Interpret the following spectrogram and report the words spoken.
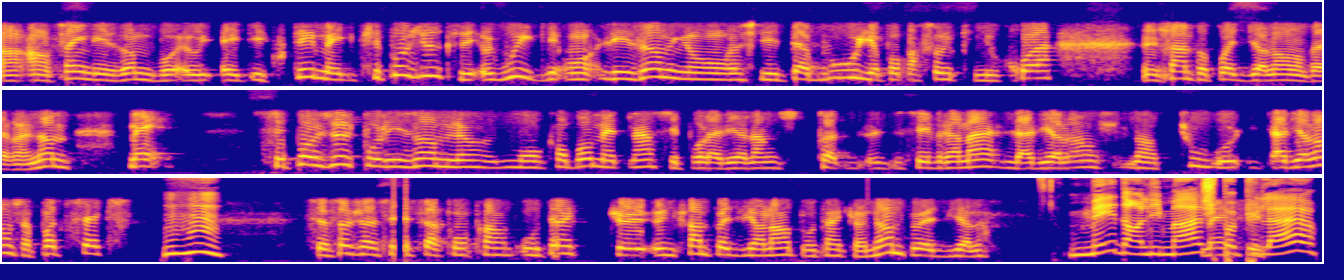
enfin, les hommes vont être écoutés, mais c'est pas juste. Oui, les hommes, ils ont, c'est tabou, il n'y a pas personne qui nous croit. Une femme ne peut pas être violente envers un homme, mais c'est pas juste pour les hommes, là. Mon combat maintenant, c'est pour la violence. C'est vraiment la violence dans tout. La violence n'a pas de sexe. Mm-hmm. C'est ça que j'essaie de faire comprendre. Autant qu'une femme peut être violente, autant qu'un homme peut être violent. Mais dans l'image populaire,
